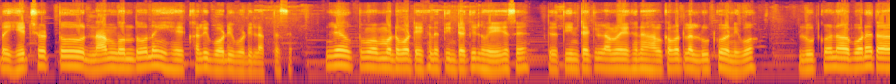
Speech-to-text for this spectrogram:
ভাই হেডশট তো নাম গন্ধ নেই খালি বডি বডি লাগতেছে। যাই হোক, তোমার মোটামুটি এখানে তিনটা কিল হয়ে গেছে। তো তিনটা কিল আমরা এখানে হালকা পাতলা লুট করে নিব। লুট করে নেওয়ার পরে তার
